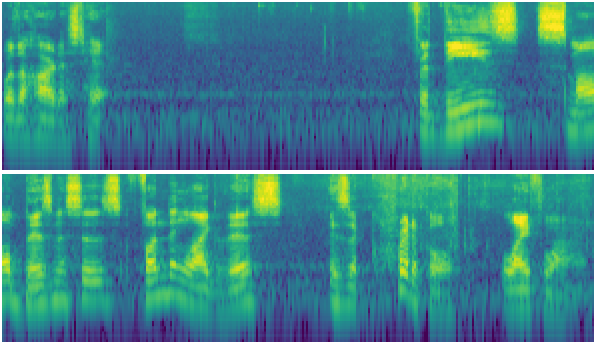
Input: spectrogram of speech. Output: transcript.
were the hardest hit. For these small businesses, funding like this is a critical lifeline.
